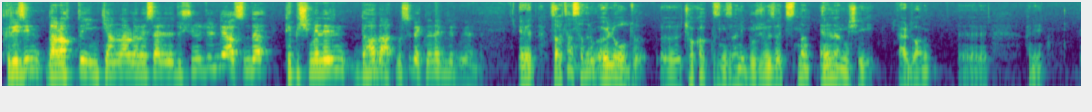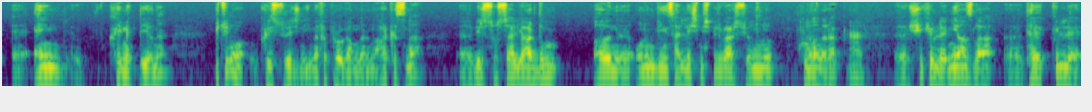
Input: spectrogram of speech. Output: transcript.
krizin daralttığı imkanlarla vesaire de düşünüldüğünde aslında tepişmelerin daha da artması beklenebilir bu yönde. Evet, zaten sanırım öyle oldu. Ee, çok haklısınız. Hani burjuvazi açısından en önemli şeyi Erdoğan'ın e, hani e, en kıymetli yanı bütün o kriz sürecini IMF programlarının arkasına e, bir sosyal yardım ağını, onun dinselleşmiş bir versiyonunu kullanarak Evet. e, şükürle, niyazla, e, tevekkülle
